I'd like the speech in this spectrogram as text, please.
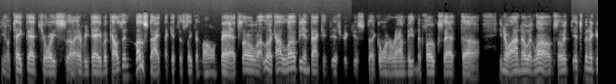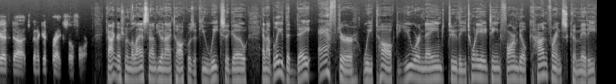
you know, take that choice uh, every day because in most nights I get to sleep in my own bed. So uh, look, I love being back in district, just uh, going around meeting the folks that uh, you know I know and love. So it, has been a good uh, it's been a good break so far. Congressman, the last time you and I talked was a few weeks ago, and I believe the day after we talked, you were named to the 2018 Farm Bill Conference Committee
